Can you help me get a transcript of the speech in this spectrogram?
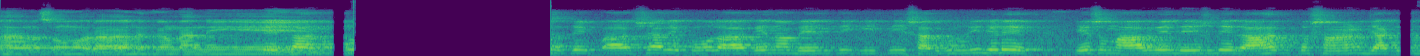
ਹਮ ਸੋ ਰਾਹ ਤੇ ਕਮਾਨੀ ਤੁਹਾਨੂੰ ਪਾਤਸ਼ਾਹ ਦੇ ਕੋਲ ਆ ਕੇ ਨਾ ਬੇਨਤੀ ਕੀਤੀ, ਸਤਿਗੁਰੂ ਜੀ ਜਿਹੜੇ ਇਸ ਮਾਲਵੇ ਦੇਸ਼ ਦੇ ਰਾਹਕ ਕਿਸਾਨ ਜੱਟ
